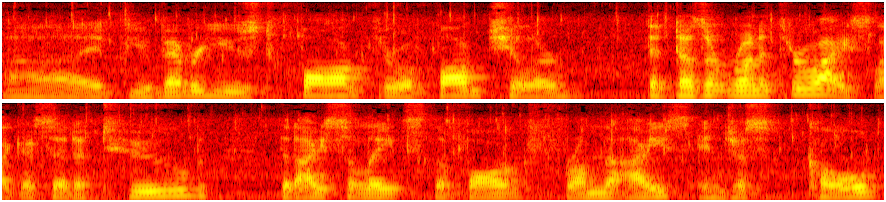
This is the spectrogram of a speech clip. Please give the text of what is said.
Uh, if you've ever used fog through a fog chiller that doesn't run it through ice, like I said, a tube that isolates the fog from the ice and just cold,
